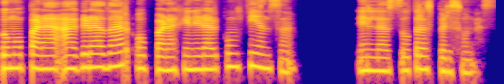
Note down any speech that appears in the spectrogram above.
como para agradar o para generar confianza en las otras personas.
